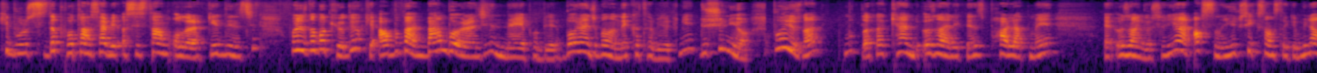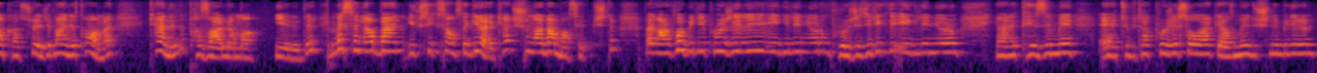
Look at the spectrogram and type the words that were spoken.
Ki bu sizde potansiyel bir asistan olarak girdiğiniz için hoca da bakıyor diyor ki Abi ben ben bu öğrenciyle ne yapabilirim? Bu öğrenci bana ne katabilir? diye düşünüyor. Bu yüzden mutlaka kendi özelliklerinizi parlatmayı e, özen gösterin. Yani aslında yüksek lisanstaki mülakat süreci bence tamamen kendini pazarlama yeridir. Mesela ben yüksek lisansa girerken şunlardan bahsetmiştim. Ben Avrupa Birliği projeleriyle ilgileniyorum, projecilikle ilgileniyorum. Yani tezimi e, TÜBİTAK projesi olarak yazmayı düşünebilirim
